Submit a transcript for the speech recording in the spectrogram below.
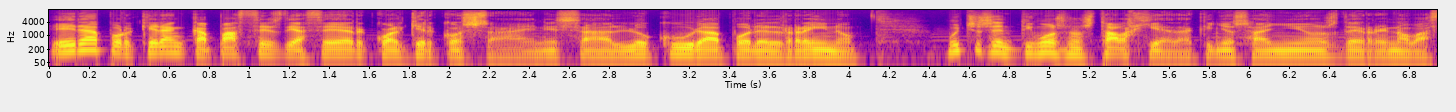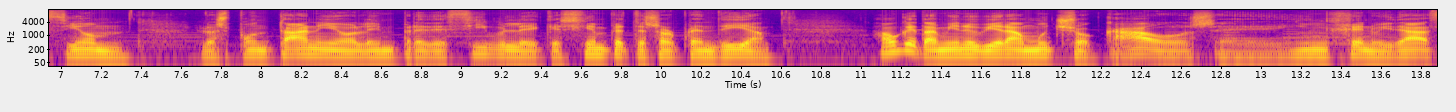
era porque eran capaces de hacer cualquier cosa en esa locura por el reino. Muchos sentimos nostalgia de aquellos años de renovación, lo espontáneo, lo impredecible que siempre te sorprendía, aunque también hubiera mucho caos e ingenuidad.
